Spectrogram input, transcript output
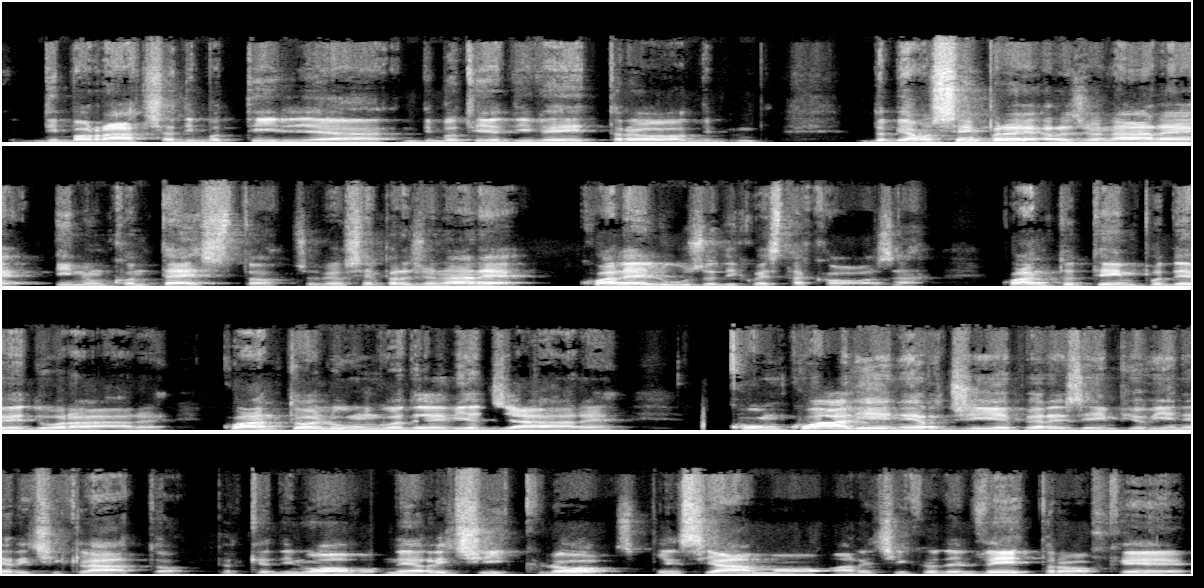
di borraccia, di bottiglia, di bottiglia di vetro, di, dobbiamo sempre ragionare in un contesto, cioè dobbiamo sempre ragionare qual è l'uso di questa cosa quanto tempo deve durare, quanto a lungo deve viaggiare, con quali energie per esempio viene riciclato, perché di nuovo nel riciclo, pensiamo al riciclo del vetro che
